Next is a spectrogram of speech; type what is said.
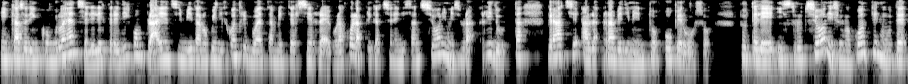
In caso di incongruenze, le lettere di compliance invitano quindi il contribuente a mettersi in regola con l'applicazione di sanzioni misura ridotta grazie al ravvedimento operoso. Tutte le istruzioni sono contenute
